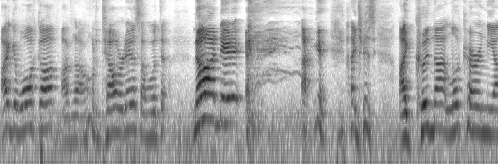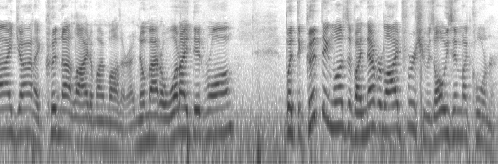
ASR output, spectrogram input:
I could walk up. I'm, I'm going to tell her this. I'm going to. No, I did it. I, I just I could not look her in the eye, John. I could not lie to my mother, no matter what I did wrong. But the good thing was, if I never lied for her, she was always in my corner.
